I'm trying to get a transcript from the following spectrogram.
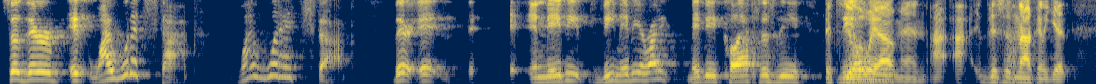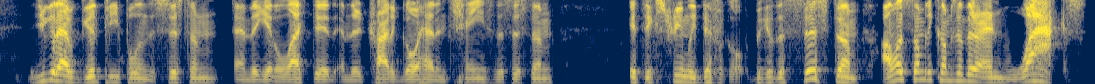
So they're it, why would it stop? Why would it stop? There it, it, and maybe V, maybe you're right. Maybe it collapses the it's the, the only way out, man. I, I, this is not going to get you could have good people in the system and they get elected and they try to go ahead and change the system. It's extremely difficult because the system, unless somebody comes in there and whacks,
